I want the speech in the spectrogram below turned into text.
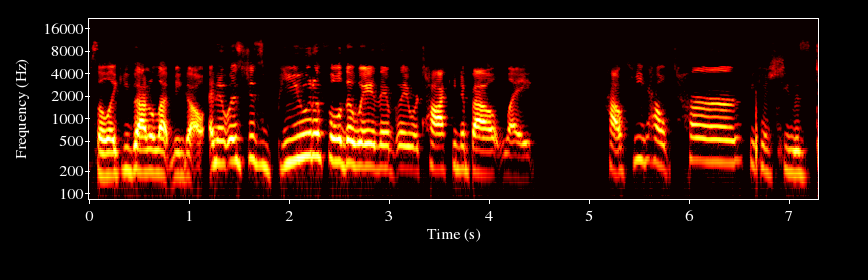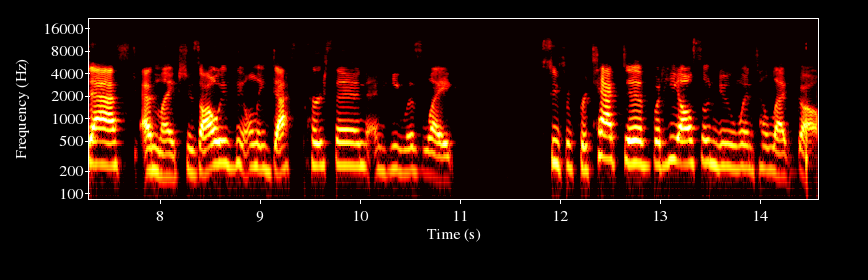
So like you got to let me go. And it was just beautiful the way they, they were talking about like how he helped her because she was deaf and like she was always the only deaf person and he was like super protective but he also knew when to let go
